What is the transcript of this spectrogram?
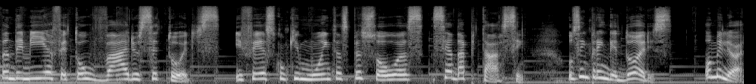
pandemia afetou vários setores e fez com que muitas pessoas se adaptassem. Os empreendedores, ou melhor,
